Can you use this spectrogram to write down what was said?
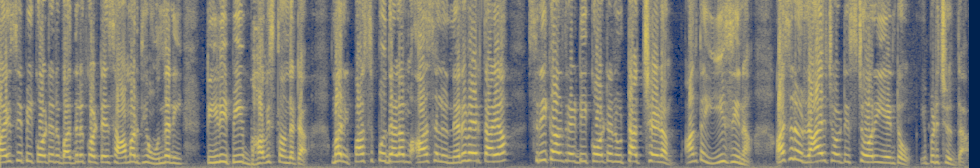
వైసీపీ కోటను బద్దలు కొట్టే సామర్థ్యం ఉందని టీడీపీ భావిస్తోందట. మరి పసుపు దళం ఆశలు నెరవేరుతాయా? శ్రీకాంత్ రెడ్డి కోటను టచ్ చేయడం అంత ఈజీనా? అసలు రాయచోటి స్టోరీ ఏంటో ఇప్పుడు చూద్దాం.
